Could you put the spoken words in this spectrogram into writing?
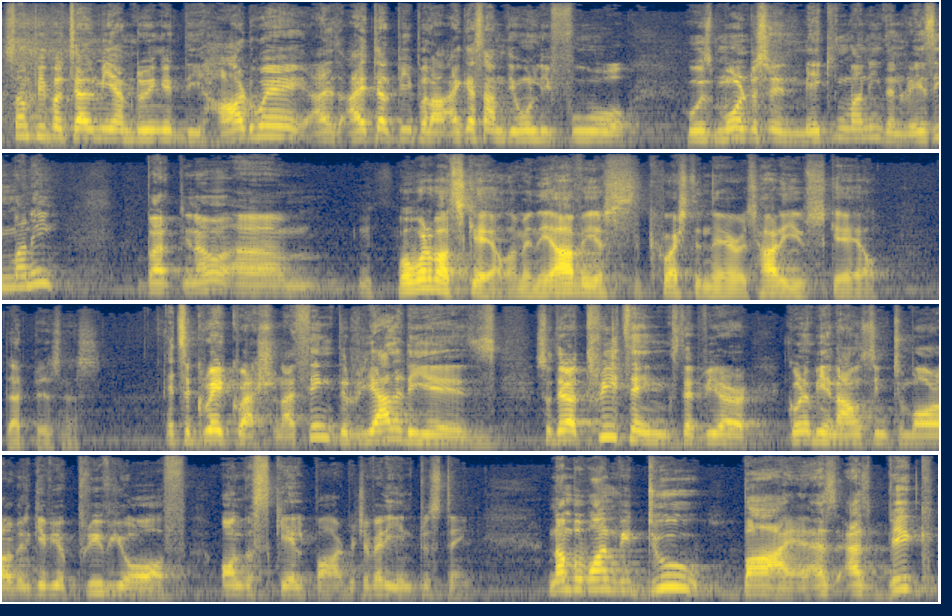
some people tell me I'm doing it the hard way. I, I tell people, I guess I'm the only fool who is more interested in making money than raising money. But, you know. Um, well, what about scale? I mean, the obvious question there is how do you scale that business? It's a great question. I think the reality is, so there are three things that we are going to be announcing tomorrow. We'll give you a preview of on the scale part, which are very interesting. Number one, we do buy, as, as big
